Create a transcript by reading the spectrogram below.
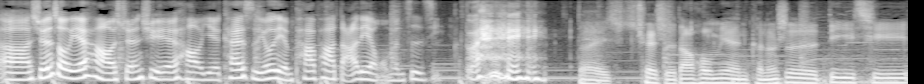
呃选手也好，选曲也好，也开始有点啪啪打脸我们自己。对，对，确实到后面可能是第一期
